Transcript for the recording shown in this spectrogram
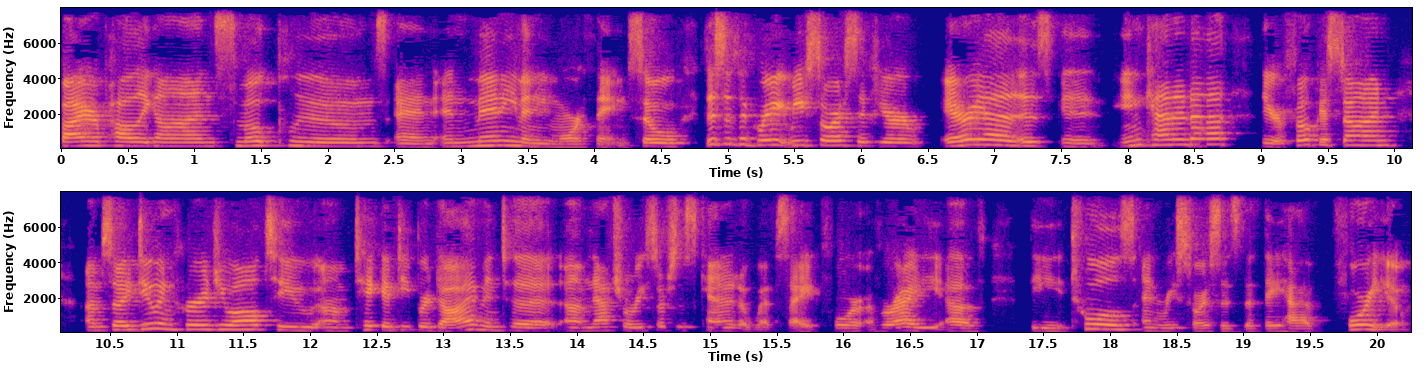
fire polygons, smoke plumes, and, and many, many more things. So this is a great resource if your area is in, in Canada that you're focused on. Um, so I do encourage you all to um, take a deeper dive into um, Natural Resources Canada website for a variety of the tools and resources that they have for you.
